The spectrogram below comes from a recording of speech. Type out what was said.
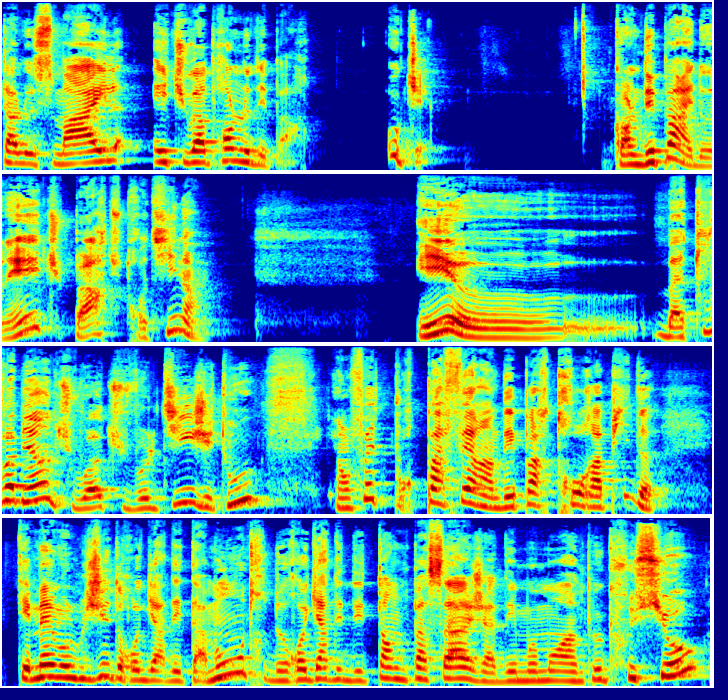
tu le smile et tu vas prendre le départ. Ok. Quand le départ est donné, tu pars, tu trottines. Et euh, bah tout va bien, tu vois, tu voltiges et tout. Et en fait, pour pas faire un départ trop rapide, tu es même obligé de regarder ta montre, de regarder des temps de passage à des moments un peu cruciaux.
